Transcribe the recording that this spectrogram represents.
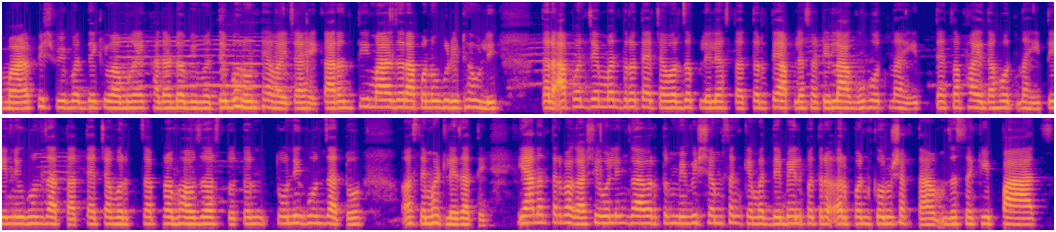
माळ पिशवीमध्ये किंवा मग एखाद्या डबीमध्ये भरून ठेवायची आहे. कारण ती माळ जर आपण उघडी ठेवली तर आपण जे मंत्र त्याच्यावर जपलेले असतात तर ते आपल्यासाठी लागू होत नाहीत त्याचा फायदा होत नाही. ते निघून जातात. त्याच्यावरचा प्रभाव जो असतो तर तो निघून जातो असे म्हटले जाते. यानंतर बघा शिवलिंगावर तुम्ही विषम संख्येमध्ये बेलपत्र अर्पण करू शकता. जसं की पाच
